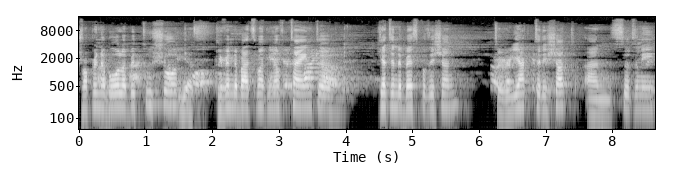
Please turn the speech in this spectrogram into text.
Dropping the ball a bit too short, Yes. giving the batsman enough time to get in the best position, to react to the shot, and certainly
